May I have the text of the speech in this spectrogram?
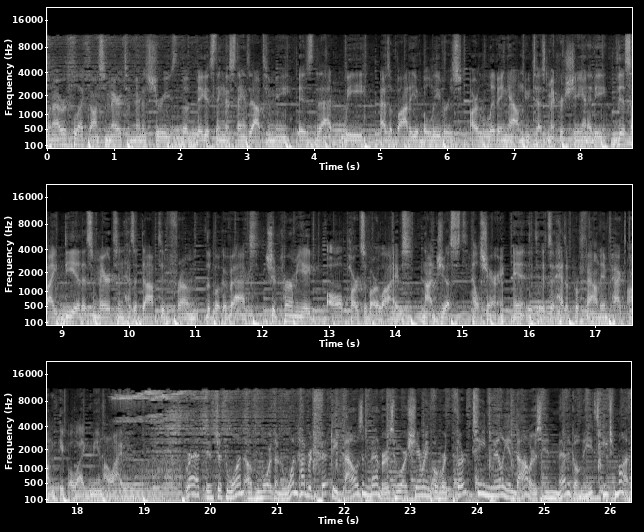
When I reflect on Samaritan Ministries, the biggest thing that stands out to me is that we, as a body of believers, are living out New Testament Christianity. This idea that Samaritan has adopted from the book of Acts should permeate all parts of our lives, not just health sharing. It, it, it has a profound impact on people like me and my wife. Brett is just one of more than 150,000 members who are sharing over $13 million in medical needs each month.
